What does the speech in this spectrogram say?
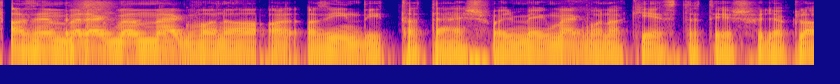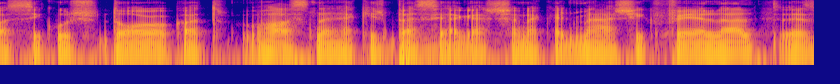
Az emberekben megvan a, az indítatás, vagy még megvan a késztetés, hogy a klasszikus dolgokat használják és beszélgessenek egy másik féllel. Ez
